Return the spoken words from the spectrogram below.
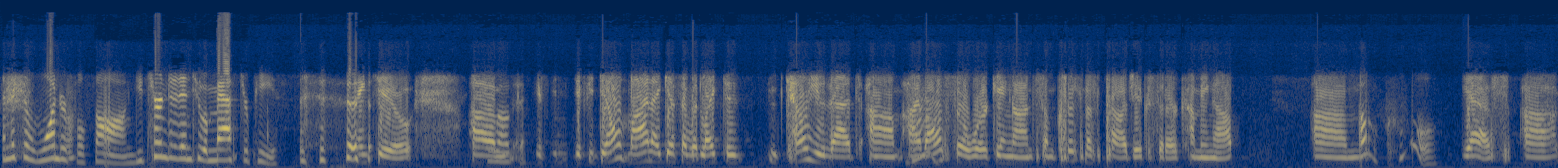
and it's a wonderful song. You turned it into a masterpiece. Thank you. Um, if if you don't mind, I guess I would like to tell you that um, I'm also working on some Christmas projects that are coming up. Um, oh, cool. Yes, uh,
